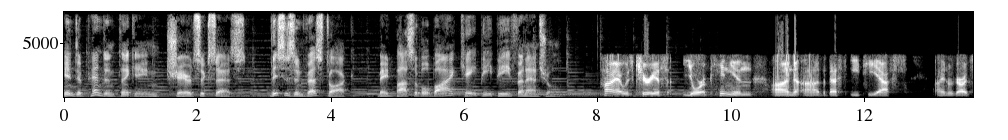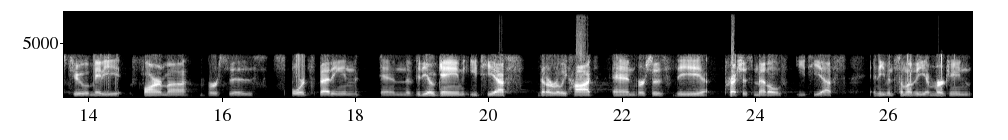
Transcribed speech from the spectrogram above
Independent thinking, shared success. This is Invest Talk, made possible by KPP Financial. Hi, I was curious your opinion on uh, the best ETFs uh, in regards to maybe pharma versus sports betting and the video game ETFs that are really hot, and versus the precious metals ETFs and even some of the emerging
